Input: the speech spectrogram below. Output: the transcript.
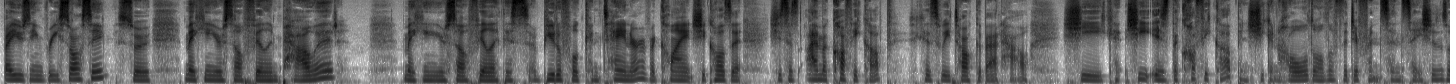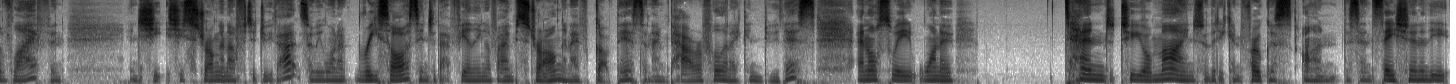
by using resourcing. So, making yourself feel empowered, making yourself feel like this beautiful container of a client. She calls it, she says, I'm a coffee cup because we talk about how she, she is the coffee cup and she can hold all of the different sensations of life. And and she she's strong enough to do that. So we want to resource into that feeling of I'm strong and I've got this and I'm powerful and I can do this. And also we want to tend to your mind so that it can focus on the sensation and the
